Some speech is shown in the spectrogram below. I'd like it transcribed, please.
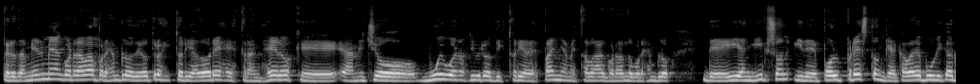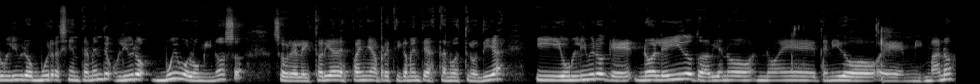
pero también me acordaba, por ejemplo, de otros historiadores extranjeros que han hecho muy buenos libros de historia de España. Me estaba acordando, por ejemplo, de Ian Gibson y de Paul Preston, que acaba de publicar un libro muy recientemente, un libro muy voluminoso sobre la historia de España prácticamente hasta nuestros días y un libro que no he leído, todavía no, no he tenido eh, en mis manos,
